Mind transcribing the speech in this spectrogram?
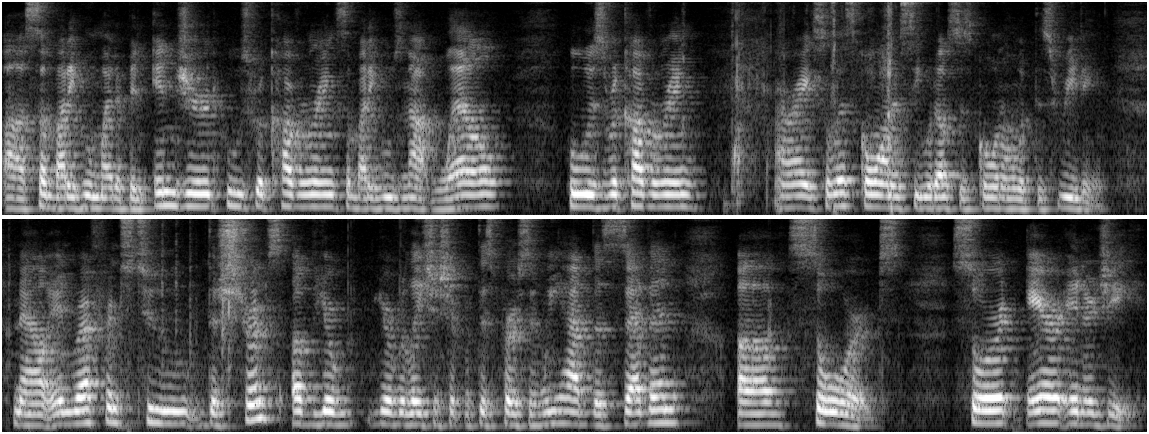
Uh, somebody who might have been injured who's recovering. Somebody who's not well who is recovering. All right, so let's go on and see what else is going on with this reading. Now, in reference to the strengths of your, your relationship with this person, we have the Seven of Swords. Sword, air energy,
